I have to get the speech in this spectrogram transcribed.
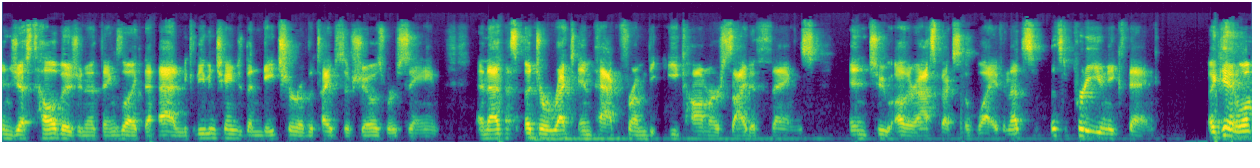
ingest television and things like that. And it could even change the nature of the types of shows we're seeing. And that's a direct impact from the e-commerce side of things into other aspects of life. And that's that's a pretty unique thing. Again, we'll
